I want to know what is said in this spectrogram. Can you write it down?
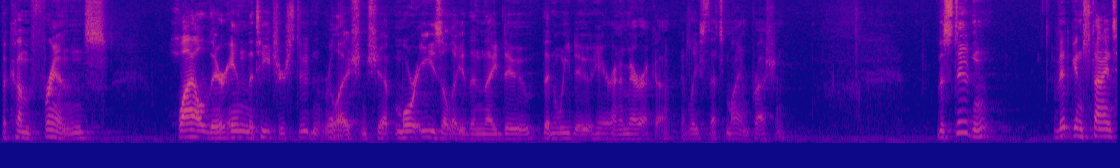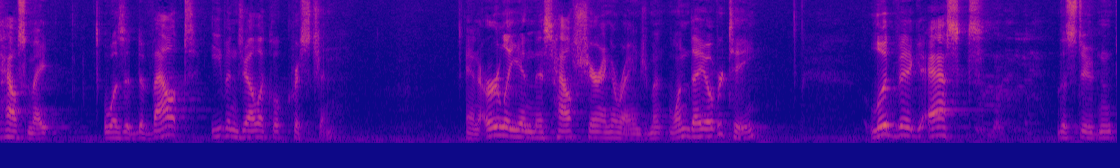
become friends while they're in the teacher-student relationship more easily than they do than we do here in America. At least that's my impression. The student, Wittgenstein's housemate, was a devout evangelical Christian. And early in this house sharing arrangement, one day over tea, Ludwig asked the student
